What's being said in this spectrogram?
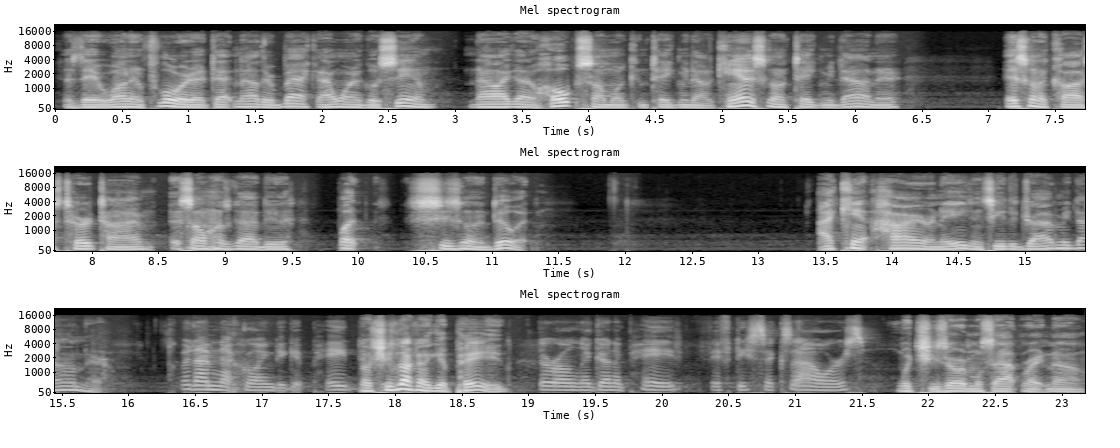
because they were one in Florida. At that now they're back. And I want to go see him. Now I gotta hope someone can take me down. Candace is gonna take me down there. It's gonna cost her time. Someone's got to do this, but she's gonna do it. I can't hire an agency to drive me down there. But I'm not going to get paid. No, she's not going to get paid, They're only going to pay 56 hours. which she's almost at right now.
